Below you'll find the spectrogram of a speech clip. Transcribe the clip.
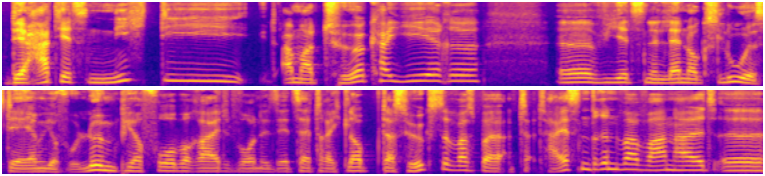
der hat jetzt nicht die Amateurkarriere äh, wie jetzt einen Lennox Lewis, der irgendwie auf Olympia vorbereitet worden ist, etc. Ich glaube, das Höchste, was bei Tyson drin war, waren halt äh,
